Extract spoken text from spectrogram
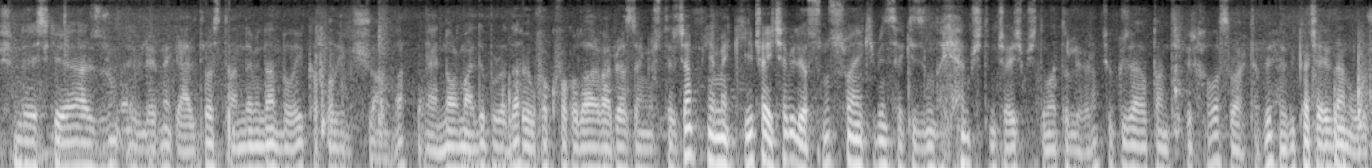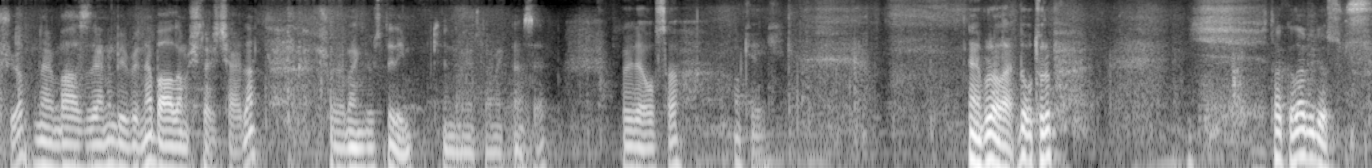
Şimdi eski Erzurum evlerine geldik. Burası pandemiden dolayı kapalıymış şu anda. Yani normalde burada ufak ufak odalar var birazdan göstereceğim. Yemek yiyip çay içebiliyorsunuz. Ben 2008 yılında gelmiştim çay içmiştim hatırlıyorum. Çok güzel otantik bir havası var tabii. Birkaç evden oluşuyor. Bunların bazılarını birbirine bağlamışlar içeriden. Şöyle ben göstereyim kendimi göstermektense. Böyle olsa okey. Yani buralarda oturup takılabiliyorsunuz.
